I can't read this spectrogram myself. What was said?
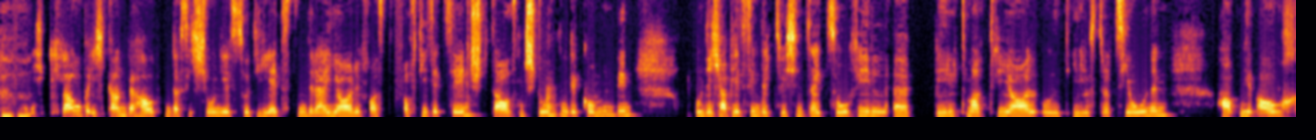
Mhm. Ich glaube, ich kann behaupten, dass ich schon jetzt so die letzten drei Jahre fast auf diese 10.000 Stunden gekommen bin. Und ich habe jetzt in der Zwischenzeit so viel äh, Bildmaterial und Illustrationen, habe mir auch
